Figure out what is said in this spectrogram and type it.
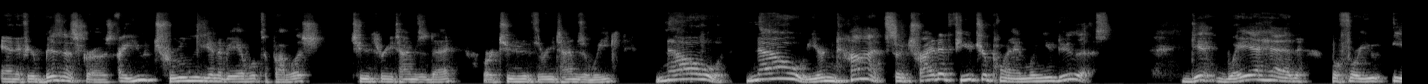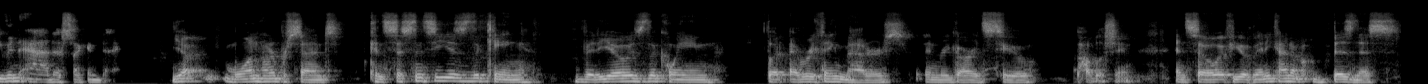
and if your business grows, are you truly going to be able to publish two, three times a day or two to three times a week. No, no, you're not. So try to future plan when you do this. Get way ahead before you even add a second day. Yep, 100%. Consistency is the king, video is the queen, but everything matters in regards to publishing. And so if you have any kind of business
